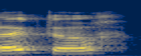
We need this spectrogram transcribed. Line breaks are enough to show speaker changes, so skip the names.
Leuk toch?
